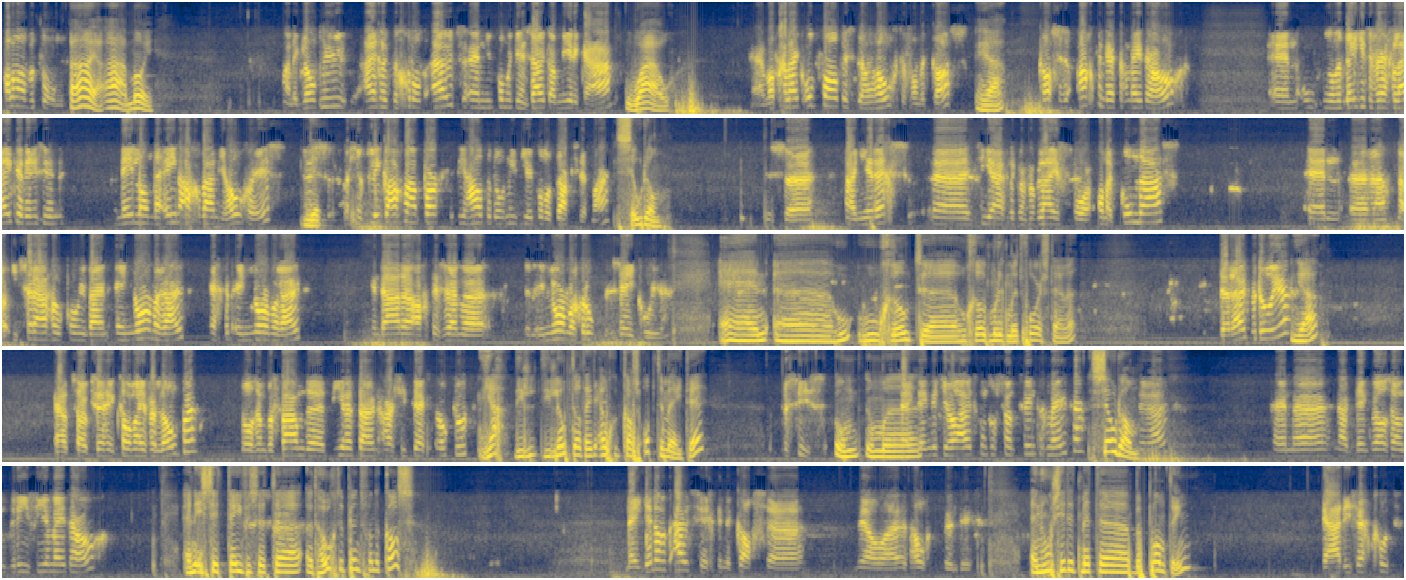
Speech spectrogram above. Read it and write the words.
Allemaal beton. Ah ja, ah, mooi. Nou, ik loop nu eigenlijk de grot uit en nu kom ik in Zuid-Amerika aan. Wauw. En wat gelijk opvalt is de hoogte van de kas. Ja. De kas is 38 meter hoog. En om het een beetje te vergelijken, er is in Nederland maar één achtbaan die hoger is. Dus ja. als je een flinke achtbaan pakt, die haalt het nog niet hier tot het dak, zeg maar. Zo dan. Dus uh, nou, hier rechts uh, zie je eigenlijk een verblijf voor anaconda's. En uh, nou, iets verder kom je bij een enorme ruit. Echt een enorme ruit. En daarachter zwemmen een enorme groep zeekoeien. En hoe, hoe, groot, hoe groot moet ik me het voorstellen? De ruit bedoel je? Ja. Ja, dat zou ik zeggen. Ik zal hem even lopen zoals een befaamde dierentuinarchitect ook doet. Ja, die, die loopt altijd elke kas op te meten, hè? Precies. Om, om, uh... ja, ik denk dat je wel uitkomt op zo'n 20 meter. Zo dan. Eruit. En uh, nou, ik denk wel zo'n 3, 4 meter hoog. En is dit tevens het, uh, het hoogtepunt van de kas? Nee, ik denk dat het uitzicht in de kas wel het hoogtepunt is. En hoe zit het met de beplanting? Ja, die is echt goed.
